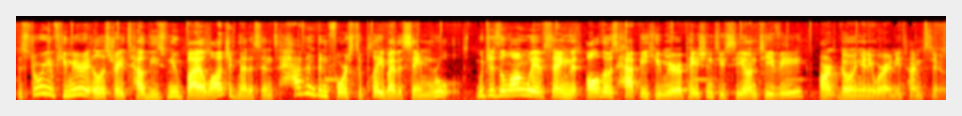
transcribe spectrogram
The story of Humira illustrates how these new biologic medicines haven't been forced to play by the same rules, which is a long way of saying that all those happy Humira patients you see on TV aren't going anywhere anytime soon.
